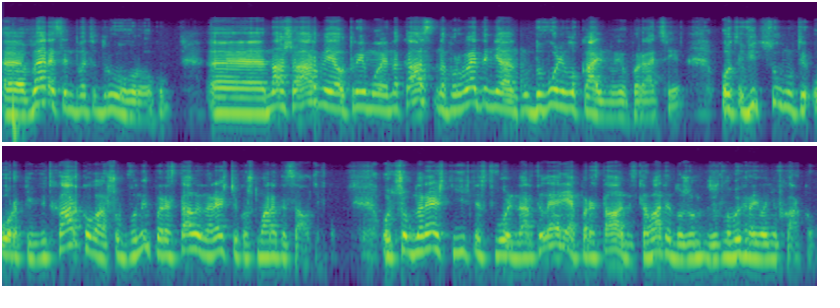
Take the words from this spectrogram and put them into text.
Е, вересень 22-го року е, наша армія отримує наказ на проведення ну, доволі локальної операції, от відсунути орків від Харкова, щоб вони перестали нарешті кошмарити Салтівку. От щоб нарешті їхня ствольна артилерія перестала діставати до житлових районів Харкова.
